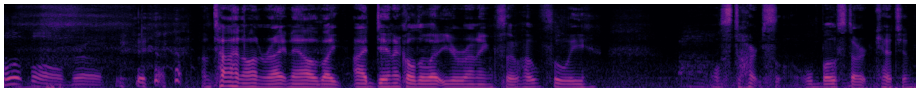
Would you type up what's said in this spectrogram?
football, bro. I'm tying on right now, like identical to what you're running. So hopefully, we'll start. s- We'll both start catching.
